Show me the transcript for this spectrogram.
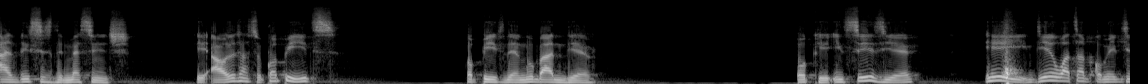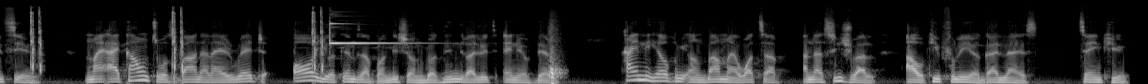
and this is the message. Okay, I'll just have to copy it, copy it, then go back there. Okay, it says here, hey, dear WhatsApp community team, my account was banned and I read all your terms and conditions but didn't evaluate any of them. Kindly help me unban my WhatsApp and as usual, I'll keep following your guidelines. Thank you.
